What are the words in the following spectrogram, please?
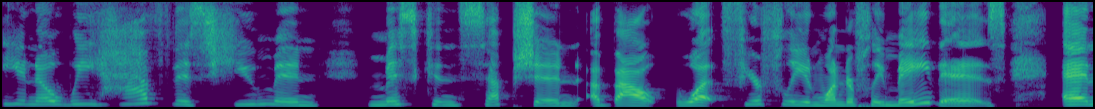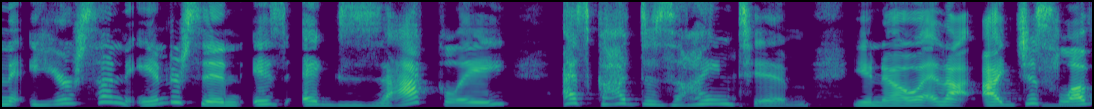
you know, we have this human misconception about what fearfully and wonderfully made is. And your son Anderson is exactly as God designed him, you know, and I, I just mm-hmm. love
